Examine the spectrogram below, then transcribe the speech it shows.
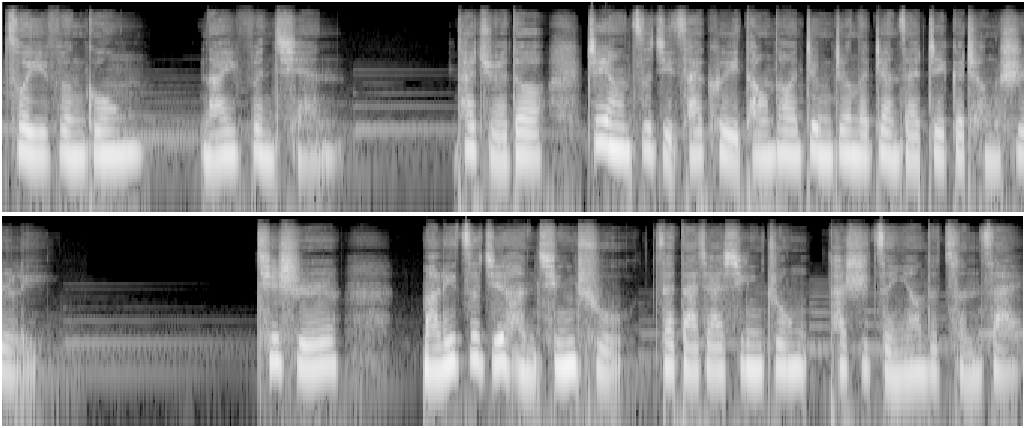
做一份工，拿一份钱。他觉得这样自己才可以堂堂正正地站在这个城市里。其实，玛丽自己很清楚，在大家心中她是怎样的存在。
